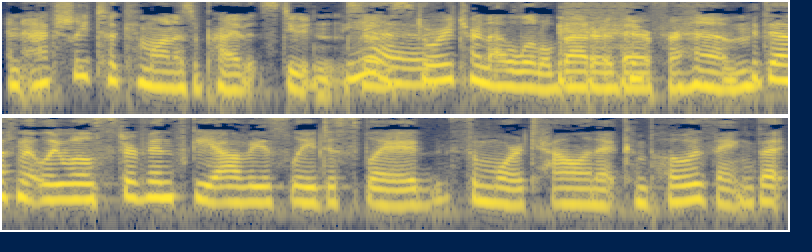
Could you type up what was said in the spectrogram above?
and actually took him on as a private student. So Yeah. the story turned out a little better there for him. Definitely. Well, Stravinsky obviously displayed some more talent at composing, but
